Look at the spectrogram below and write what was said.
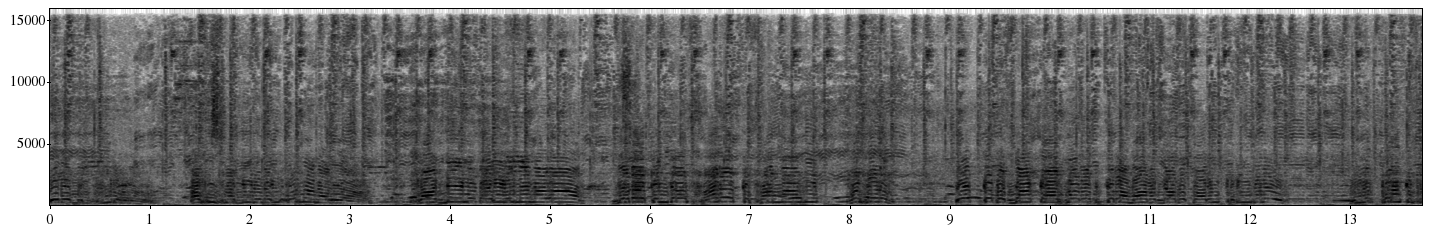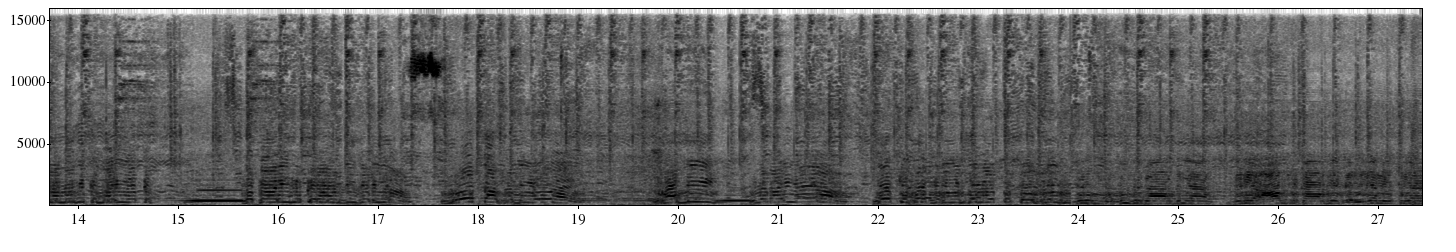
ਤੇਰੇ ਮਜ਼ਦੂਰ ਹੋਣ ਅਸੀਂ ਸਾਡੀ ਲੜਾਈ ਉਹਨਾਂ ਨਾਲ ਆ। ਸਾਡੀ ਲੜਾਈ ਉਹਨਾਂ ਨਾਲ ਆ। ਜਿਹੜਾ ਕਹਿੰਦਾ ਸਾਰੇ ਕਿਸਾਨਾਂ ਦੀ ਫਸਲ, ਇੱਕ ਵੱਡਾ ਕਾਰਪੋਰੇਟ ਘਰਾਣਾ, ਵੱਡਾ ਵਪਾਰੀ ਖਰੀਦ ਲੇ ਲੱਖਾਂ ਕਿਸਾਨਾਂ ਦੀ ਕਮਾਈ ਇੱਕ ਵਪਾਰੀ ਨੂੰ ਕਰਾਉਣ ਦੀ ਜਿਹੜੀ ਆ ਵਿਰੋਧਤਾ ਸਾਡੀ, ਉਹ ਹੈ। ਸਾਡੀ ਲੜਾਈ ਇਹ ਆ, ਜੇ ਕਿਸੇ ਗਰੀਬ ਦੇ ਨਾਲ ਧੱਕੇ ਨਹੀਂ ਮੋਦੀ ਸਰਕਾਰ ਦੀਆਂ ਜਿਹੜੀਆਂ ਆਪ ਸਰਕਾਰ ਦੀਆਂ ਗੰਦੀਆਂ ਨੀਤੀਆਂ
